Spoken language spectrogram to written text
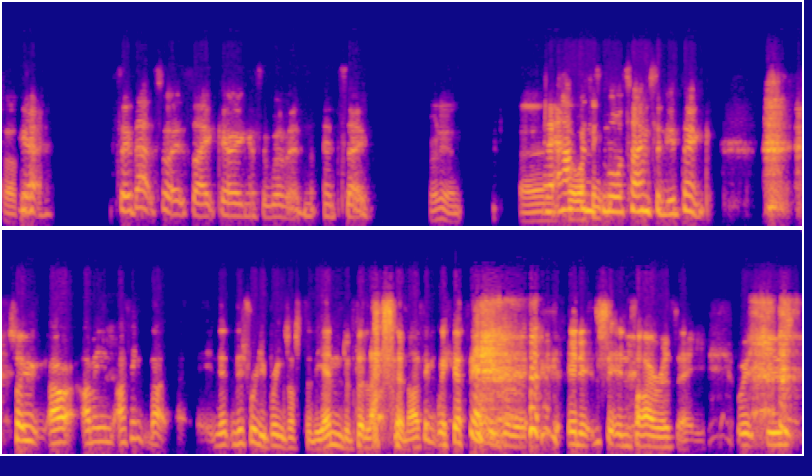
Perfect. yeah. So that's what it's like going as a woman, I'd say. Brilliant. And Um, it so happens think more times than you'd think. So. Uh, I mean, I think that this really brings us to the end of the lesson. I think we, I think we did it in its entirety, which is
